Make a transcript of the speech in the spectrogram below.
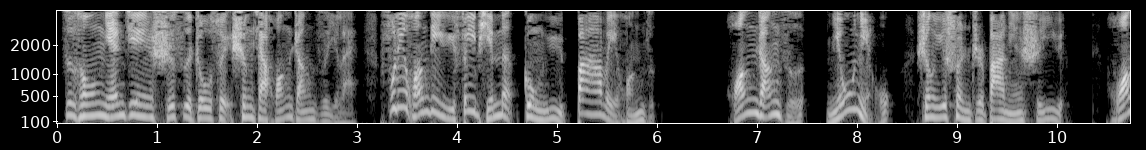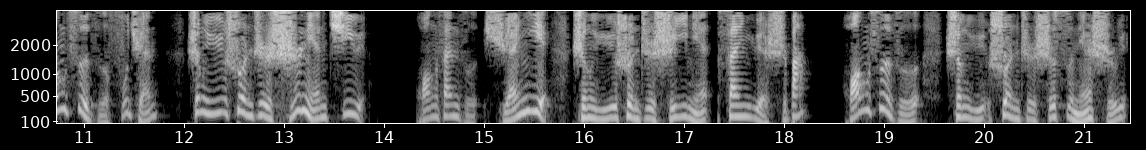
自从年近十四周岁生下皇长子以来，福临皇帝与妃嫔们共育八位皇子。皇长子牛钮生于顺治八年十一月，皇次子福全。生于顺治十年七月，皇三子玄烨生于顺治十一年三月十八，皇四子生于顺治十四年十月，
